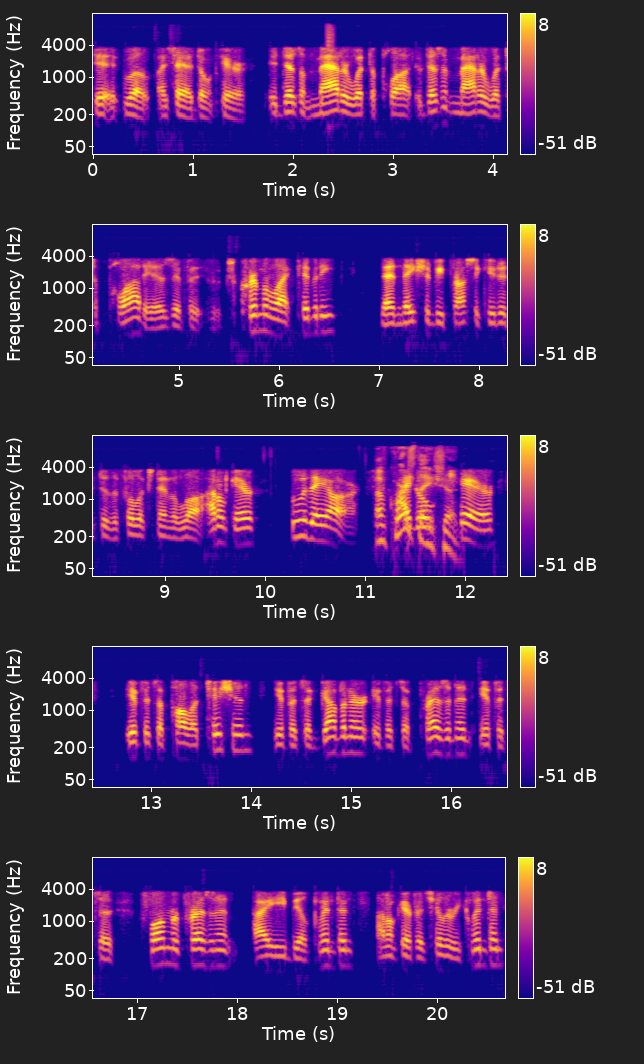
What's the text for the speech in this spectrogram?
it, well, I say I don't care. It doesn't matter what the plot. It doesn't matter what the plot is. If it's criminal activity, then they should be prosecuted to the full extent of the law. I don't care who they are. Of course, I don't they should. care if it's a politician, if it's a governor, if it's a president, if it's a former president, i.e., Bill Clinton, I don't care if it's Hillary Clinton,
